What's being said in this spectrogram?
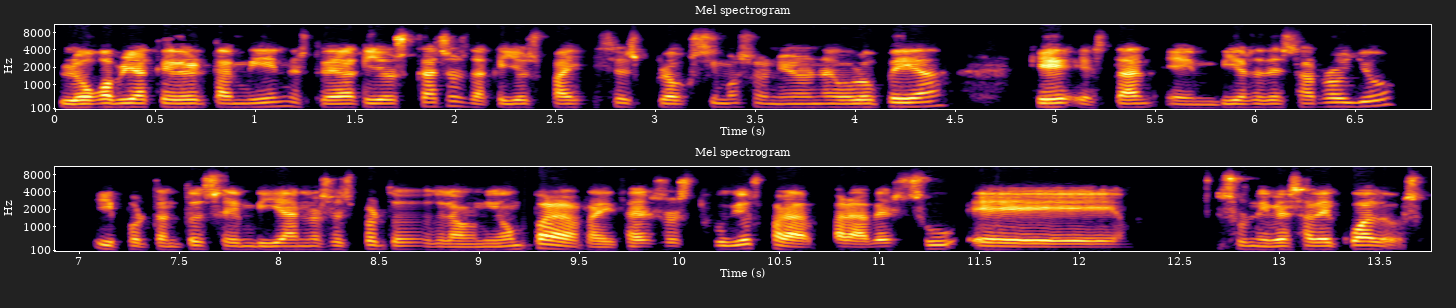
Luego habría que ver también, estudiar aquellos casos de aquellos países próximos a la Unión Europea que están en vías de desarrollo y por tanto se envían los expertos de la Unión para realizar esos estudios para, ver su, eh, sus niveles adecuados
